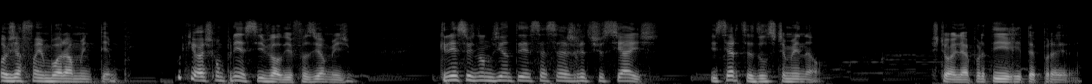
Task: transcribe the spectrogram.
ou já foi embora há muito tempo. O que eu acho compreensível e eu fazia o mesmo. Crianças não deviam ter acesso às redes sociais. E certos adultos também não. Estou a olhar para ti, Rita Pereira.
